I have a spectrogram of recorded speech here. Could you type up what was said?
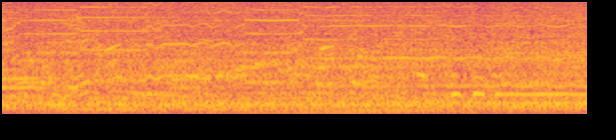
ja, Thank you.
